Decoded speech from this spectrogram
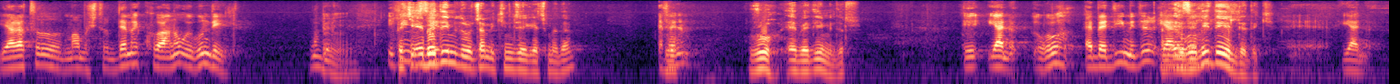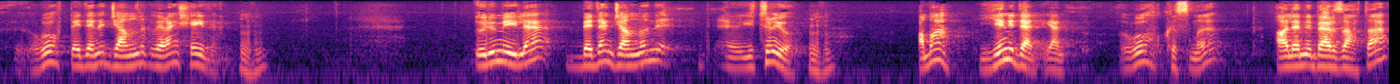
yaratılmamıştır demek Kur'an'a uygun değildir. Bu bir. Peki İkincisi- ebedi midir hocam ikinciye geçmeden? Efendim? Ruh ebedi midir? E, yani ruh ebedi midir? Yani Yani ezeli ruh, değil dedik. yani ruh bedene canlılık veren şeydir. Ölümüyle beden canlılığını e, yitiriyor. Ama yeniden yani ruh kısmı alemi berzahta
